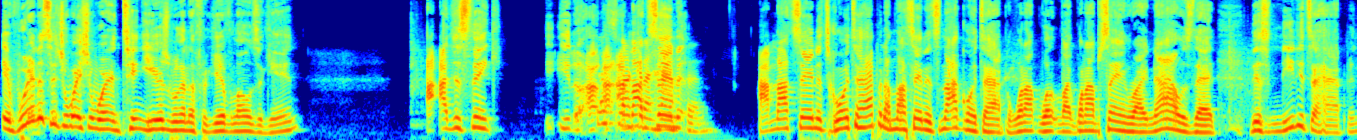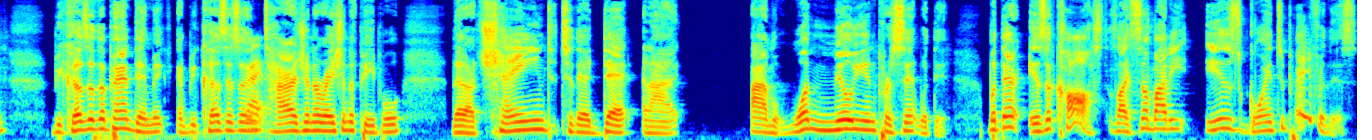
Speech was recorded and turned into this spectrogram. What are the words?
if we're in a situation where in 10 years we're going to forgive loans again, I, I just think, you know, I, That's I, I'm not, not going to saying that. I'm not saying it's going to happen. I'm not saying it's not going to happen. What I'm what, like what I'm saying right now is that this needed to happen because of the pandemic and because there's an Right. entire generation of people that are chained to their debt, and I I'm one million percent with it. But there is a cost. It's like somebody is going to pay for this.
